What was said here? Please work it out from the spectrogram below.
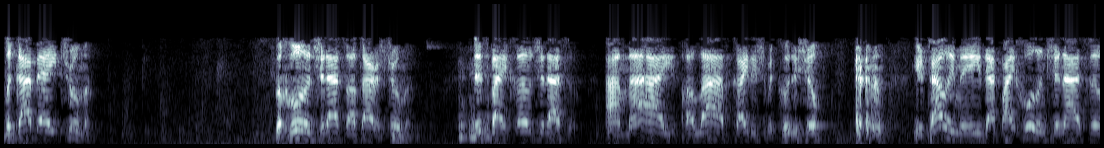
Lagabe Truma. Bechul and Shadasu Altaris Truma. This by Chol Shadasu. Amai halav kaidish mekudishu. You're telling me that by chulin shenasu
